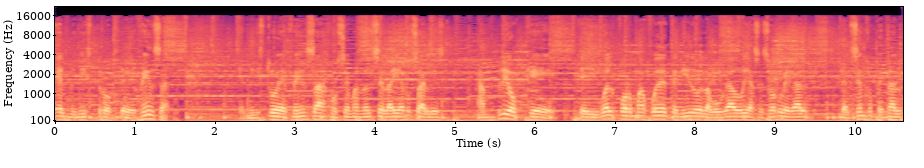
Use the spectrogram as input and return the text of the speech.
el ministro de Defensa. El ministro de Defensa, José Manuel Zelaya Rosales, amplió que de igual forma fue detenido el abogado y asesor legal del Centro Penal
